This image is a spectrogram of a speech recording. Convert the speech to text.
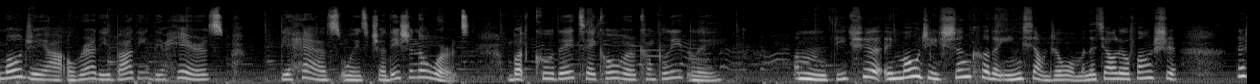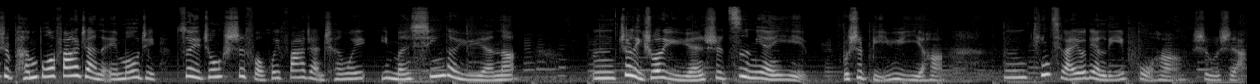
Emoji are already budding their heads, their heads with traditional words, but could they take over completely? 嗯，的确，emoji 深刻的影响着我们的交流方式。但是蓬勃发展的 emoji 最终是否会发展成为一门新的语言呢？嗯，这里说的语言是字面意，不是比喻意哈。嗯，听起来有点离谱哈，是不是啊？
